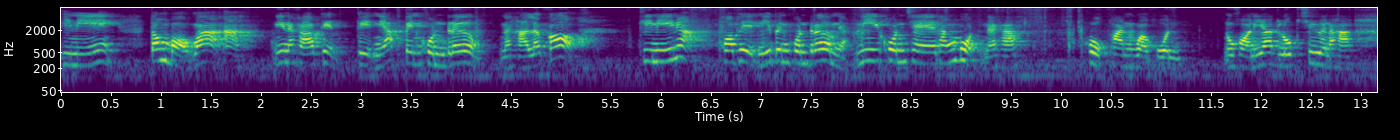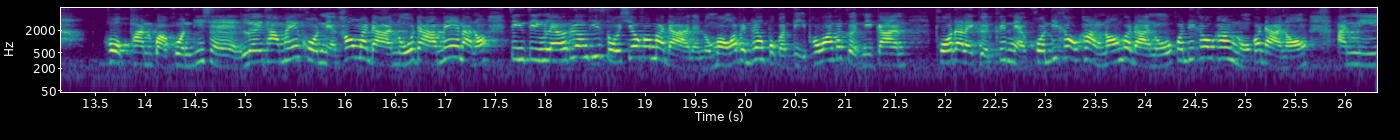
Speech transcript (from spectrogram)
ทีนี้ต้องบอกว่าอะนี่นะคะเพจเพจเนี้ยเป็นคนเริ่มนะคะ แล้วก็ทีนี้เนี่ยพอเพจนี้เป็นคนเริ่มเนี่ยมีคนแชร์ทั้งหมดนะคะหกพันกว่าคนหนูขออนุญาตลบชื่อนะคะหกพันกว่าคนที่แชร์ เลยทำให้คนเนี่ยเข้ามาด่าหนูด่าแม่ด่าเนาะจริง ๆ แล้วเรื่องที่โซเชียลเข้ามาด่าเนี่ยหนูมองว่าเป็นเรื่องปกติ เพราะว่าถ้าเกิดมีการโพสอะไรเกิดขึ้นเนี่ยคนที่เข้าข้างน้องก็ด่าหนูคนที่เข้าข้างหนูก็ด่าน้อง อันนี้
